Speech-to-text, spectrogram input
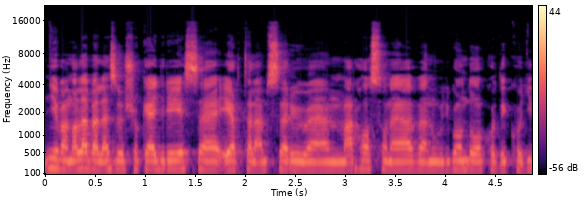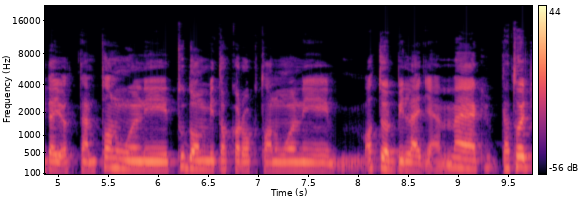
nyilván a levelezősök egy része értelemszerűen már haszonelven úgy gondolkodik, hogy ide jöttem tanulni, tudom, mit akarok tanulni, a többi legyen meg. Tehát, hogy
